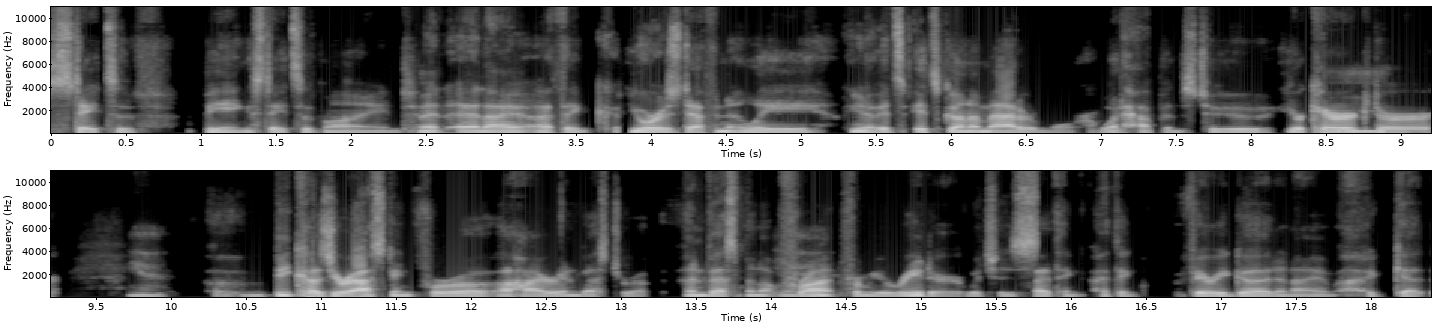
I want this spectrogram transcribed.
states of being states of mind and and I I think yours definitely you know it's it's gonna matter more what happens to your character Yeah. uh, because you're asking for a, a higher investor investment up Yeah. front from your reader, which is I think I think very good. And I I get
